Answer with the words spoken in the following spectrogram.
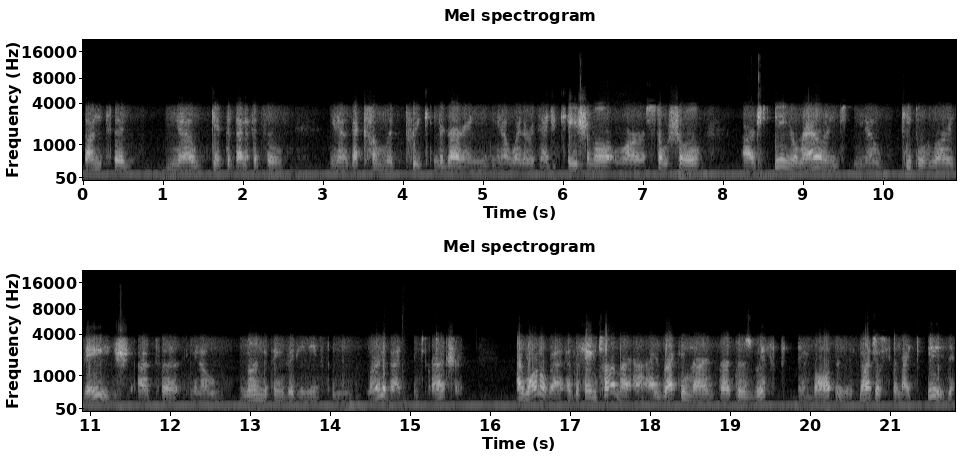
son to, you know, get the benefits of, you know, that come with pre-kindergarten. You know, whether it's educational or social, or just being around, you know, people who are his age uh, to, you know, learn the things that he needs to learn about interaction. I want all that. At the same time, I, I recognize that there's risk involved in this, not just for my kid,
